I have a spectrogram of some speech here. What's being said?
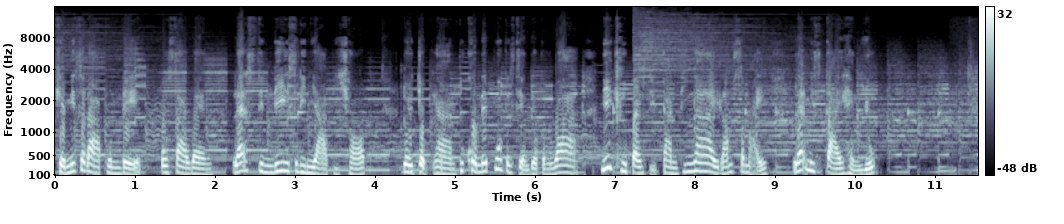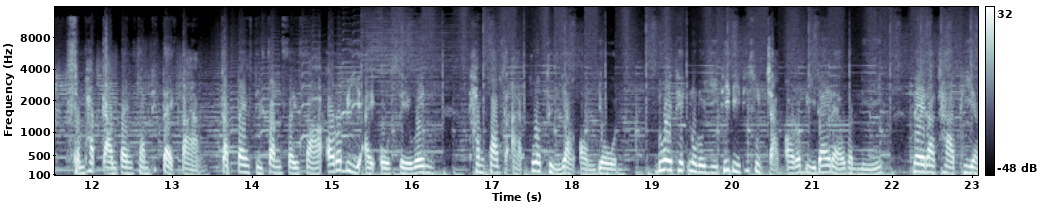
เขมิสราพลเดชโอซาแวง และซินดี้สรินยาปีชอปโดยจบงานทุกคนได้พูดเป็นเสียงเดียวกันว่า นี่คือแปรงสีฟันที่ง่ายล้ำสมัย และมีสไตล์แห่งยุค สัมผัสการแปรงฟันที่แตกต่าง กับแปรงสีฟันไฟฟ้า Oral-B IO7 ทำความสะอาดทั่วถึงอย่างอ่อนโยน ด้วยเทคโนโลยีที่ดีที่สุดจาก Oral-B ได้แล้ววันนี้ ในราคาเพียง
